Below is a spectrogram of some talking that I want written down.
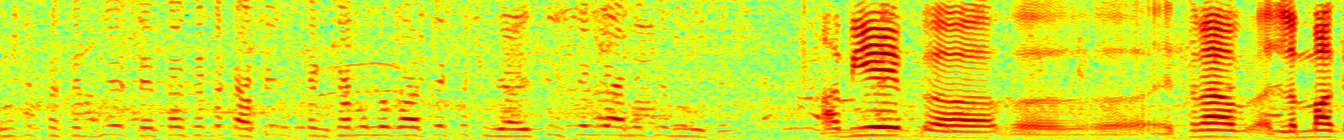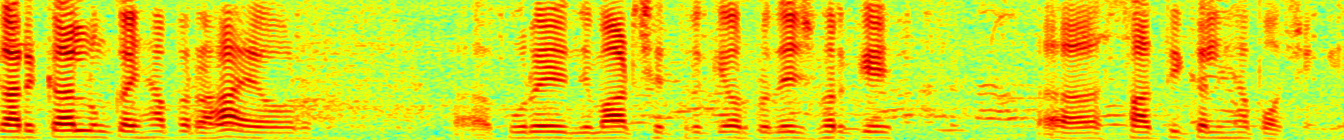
उनकी प्रसिद्धि सेता से तो काफ़ी संख्या में लोग आते हैं कुछ वीआईपी से भी आने की उम्मीद है। अब ये इतना लंबा कार्यकाल उनका यहाँ पर रहा है और पूरे निमाड़ क्षेत्र के और प्रदेश भर के साथी कल यहाँ पहुँचेंगे।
